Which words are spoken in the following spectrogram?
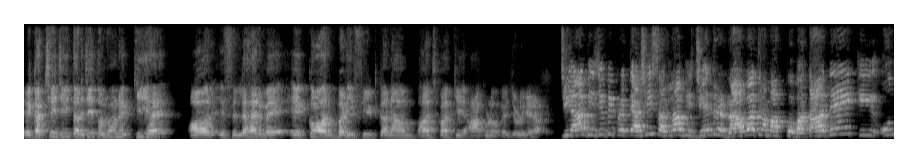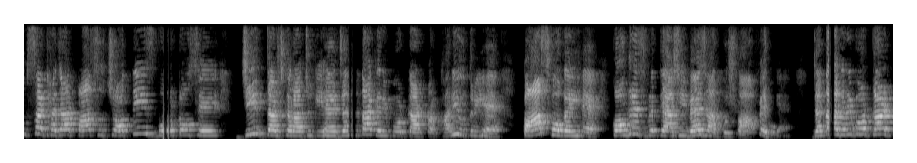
एक अच्छी जीत अर्जित उन्होंने की है और इस लहर में एक और बड़ी सीट का नाम भाजपा के आंकड़ों में जुड़ गया है। जी हाँ बीजेपी प्रत्याशी सरला विजेंद्र रावत हम आपको 2534 वोटों से जीत दर्ज करा चुकी है। जनता के रिपोर्ट कार्ड पर खरी उतरी है। पास हो गई है। कांग्रेस प्रत्याशी बैजनाथ कुशवाहा फिर हो गए जनता के रिपोर्ट कार्ड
